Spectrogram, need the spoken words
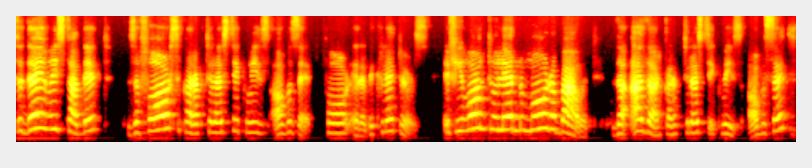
Today we studied the fourth characteristic with opposite for Arabic letters. If you want to learn more about the other characteristic with opposites,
